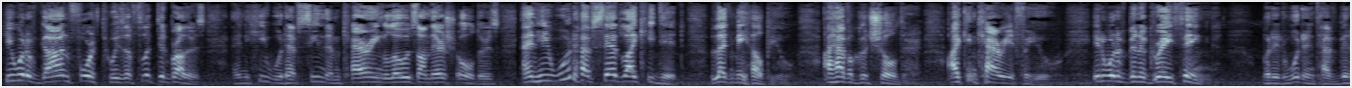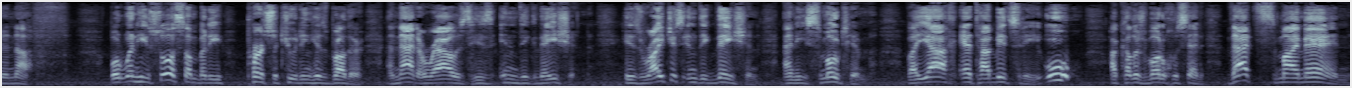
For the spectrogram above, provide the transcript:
he would have gone forth to his afflicted brothers, and he would have seen them carrying loads on their shoulders, and he would have said like he did, Let me help you. I have a good shoulder. I can carry it for you. It would have been a great thing, but it wouldn't have been enough. But when he saw somebody persecuting his brother, and that aroused his indignation, his righteous indignation, and he smote him, Vayach et habitzri, ooh, HaKadosh Baruch Hu said, that's my man,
